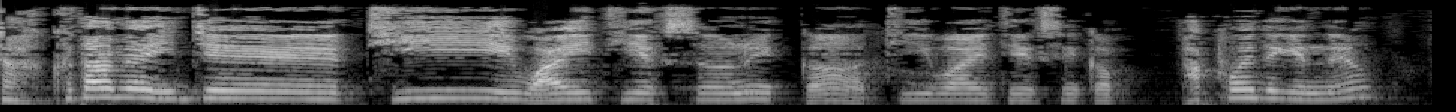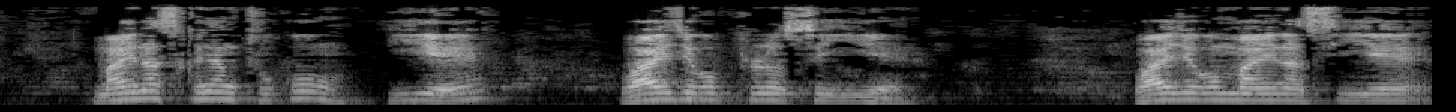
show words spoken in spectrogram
자, 그 다음에 이제 dy dx니까 dy dx니까 바꿔야 되겠네요. 마이너스 그냥 두고 2에 y제곱 플러스 2에 y제곱 마이너스 2에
